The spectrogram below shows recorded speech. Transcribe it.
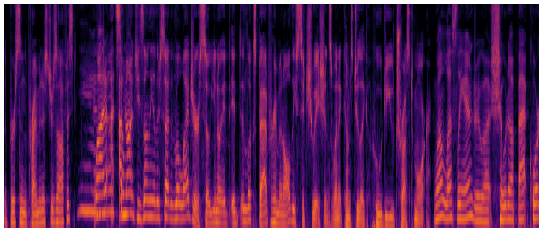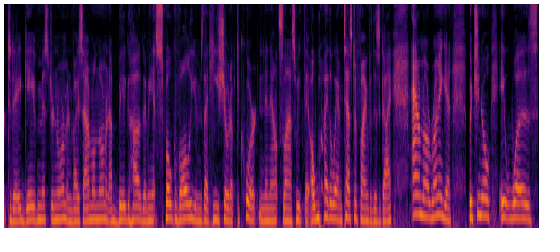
The person in the prime minister's office, yeah, Well, not so I'm not- much. He's on the other side of the ledger, so you know it, it, it looks bad for him in all these situations when it comes to like who do you trust more? Well, Leslie Andrew uh, showed up at court today, gave Mr. Norman, Vice Admiral Norman, a big hug. I mean, it spoke volumes that he showed up to court and announced last week that, oh, by the way, I'm testifying for this guy and I'm not running again. But you know, it was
